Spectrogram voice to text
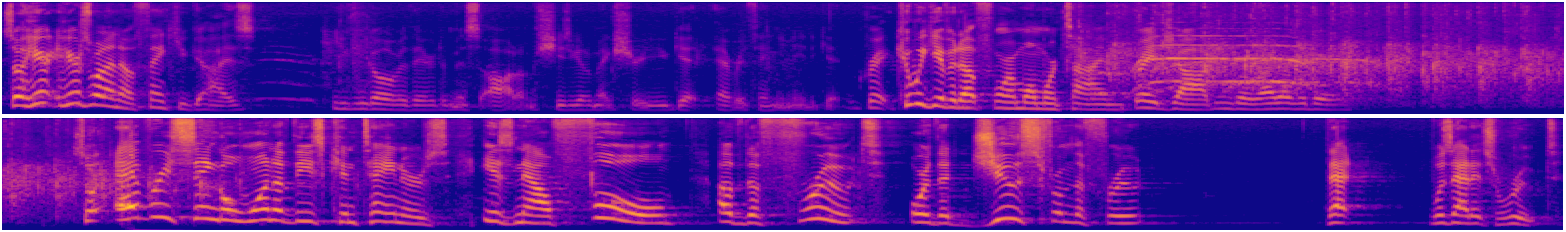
So here, here's what I know. Thank you, guys. You can go over there to Miss Autumn. She's going to make sure you get everything you need to get. Great. Can we give it up for him one more time? Great job. You can go right over there. So every single one of these containers is now full of the fruit or the juice from the fruit that was at its root.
